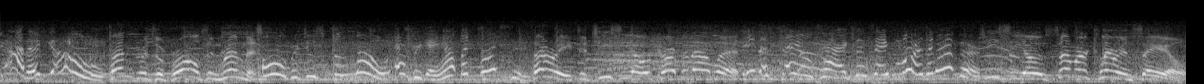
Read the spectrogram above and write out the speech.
gotta go. Hundreds of rolls and remnants. All reduced below everyday outlet prices. Hurry to GCO Carpet Outlet. See the sale tags and save more than ever. GCO Summer Clearance Sale.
